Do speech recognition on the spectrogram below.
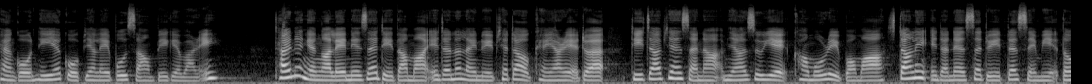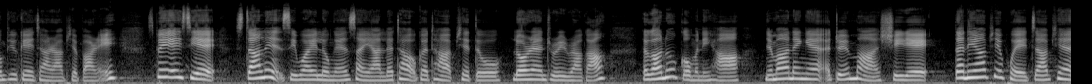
ခန့်ကိုနေရက်ကိုပြန်လည်ပို့ဆောင်ပေးခဲ့ပါတယ်။ ထိုင်းနိုင်ငံကလည်းနေဆက်ဒေတာမှာအင်တာနက်လိုင်းတွေဖြတ်တောက်ခံရတဲ့အတွက်ဒီကြားဖြတ်စံနာအများစုရဲ့ခေါင်မိုးတွေပေါ်မှာ Starlink အင်တာနက်ဆက်တွေတက်ဆင်ပြီးအသုံးပြုခဲ့ကြတာဖြစ်ပါတယ်။ SpaceX ရဲ့ Starlink စီးပွားရေးလုပ်ငန်းဆိုင်ရာလက်ထောက်ဥက္ကဋ္ဌဖြစ်သူ Lauren Dreyer က၎င်းတို့ကုမ္ပဏီဟာမြန်မာနိုင်ငံအတွင်းမှာရှိတဲ့တန်တရားဖြစ်ဖွယ်ကြားဖြတ်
